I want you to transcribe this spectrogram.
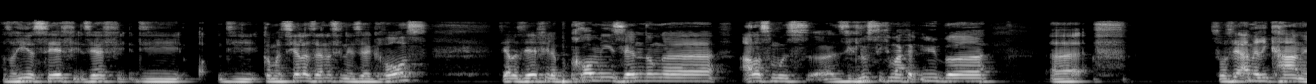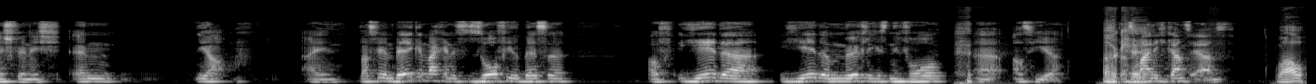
Also hier ist sehr viel, sehr viel, die, die kommerzielle Sender sind sehr groß die haben sehr viele Promi-Sendungen, alles muss äh, sich lustig machen über, äh, so sehr amerikanisch, finde ich. Und, ja, ein, was wir in Belgien machen, ist so viel besser auf jeder, jeder mögliches Niveau äh, als hier. Okay. Das meine ich ganz ernst. Wow.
